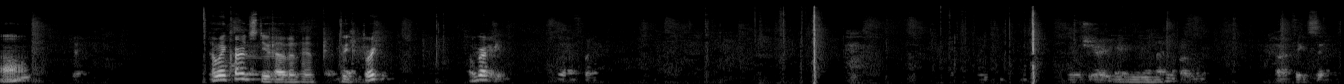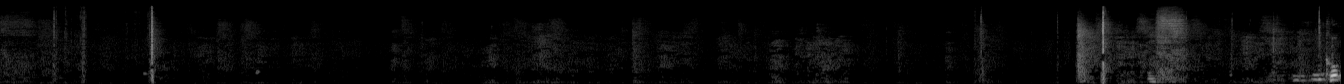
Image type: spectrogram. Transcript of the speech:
Um. How many cards do you have in hand? Three. Three? Okay. Take six. Cool.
